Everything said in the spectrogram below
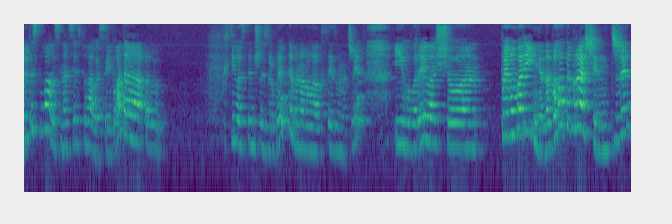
люди спивалися, нація спивалася. І влада е, хотіла з цим щось зробити. Вона вела акцизу на джин і говорила, що пивоваріння набагато краще, джин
